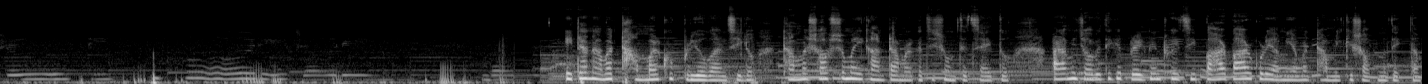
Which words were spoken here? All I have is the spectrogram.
চোখটি ভরে চলে। এটা না আমার ঠাম্মার খুব প্রিয় গান ছিল। ঠাম্মা সবসময় এই গানটা আমার কাছে শুনতে চাইতো। আর আমি যবে থেকে প্রেগনেন্ট হয়েছি, বারবার করে আমি আমার ঠাম্মিকে স্বপ্ন দেখতাম।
